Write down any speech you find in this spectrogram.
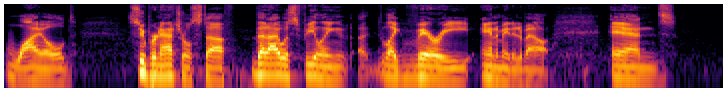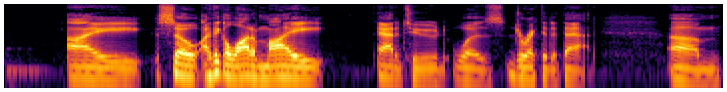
wild supernatural stuff that I was feeling uh, like very animated about. And I so I think a lot of my attitude was directed at that. Um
